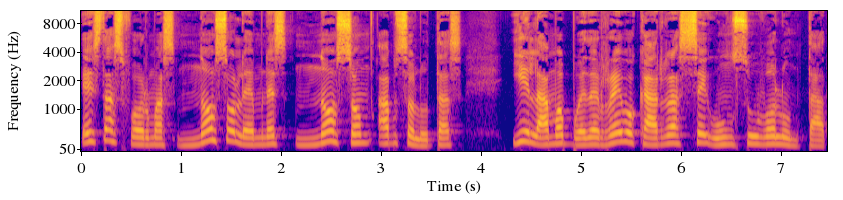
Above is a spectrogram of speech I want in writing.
Estas formas no solemnes no son absolutas y el amo puede revocarlas según su voluntad.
